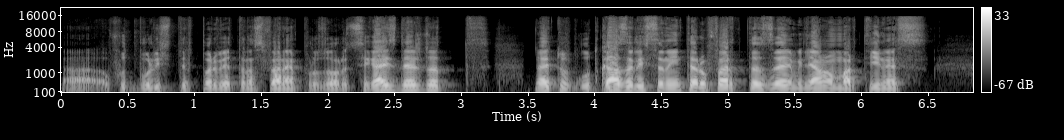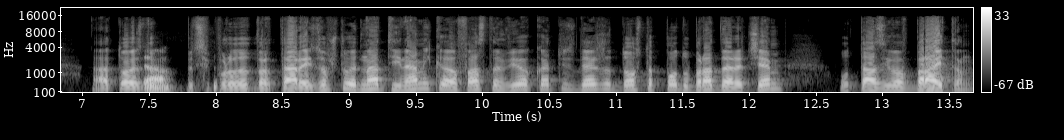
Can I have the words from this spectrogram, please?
а, футболистите в първия трансферен прозорец. Сега изглеждат, ето, отказали са на Интер офертата за Емилиано Мартинес, т.е. Да. да си продадат вратаря. Изобщо една динамика в Астан Вила, която изглежда доста по-добра, да речем, от тази в Брайтън,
